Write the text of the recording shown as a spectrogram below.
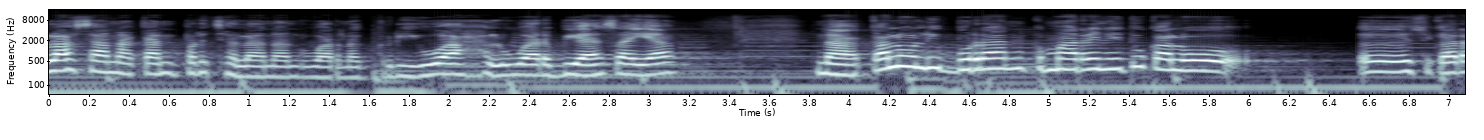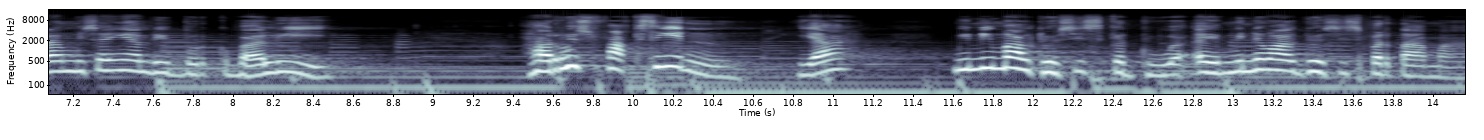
melaksanakan perjalanan luar negeri. Wah luar biasa ya. Nah kalau liburan kemarin itu kalau eh, sekarang misalnya libur ke Bali harus vaksin ya. Minimal dosis kedua eh minimal dosis pertama.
